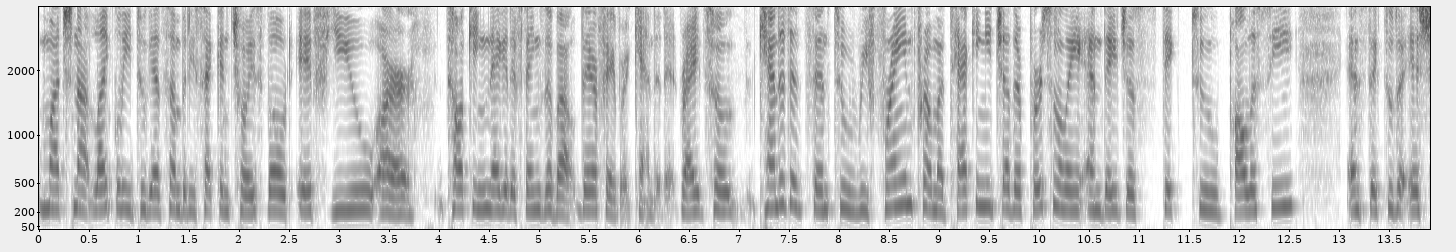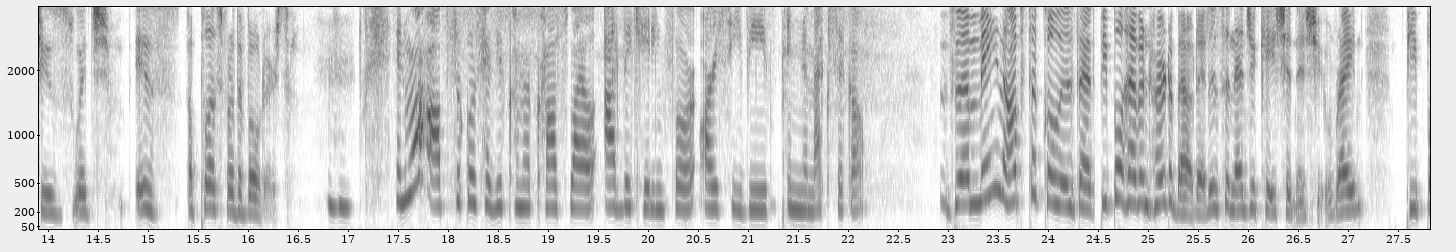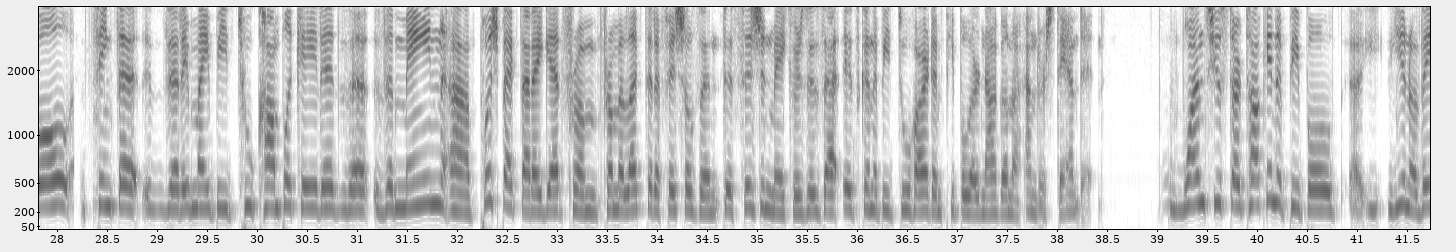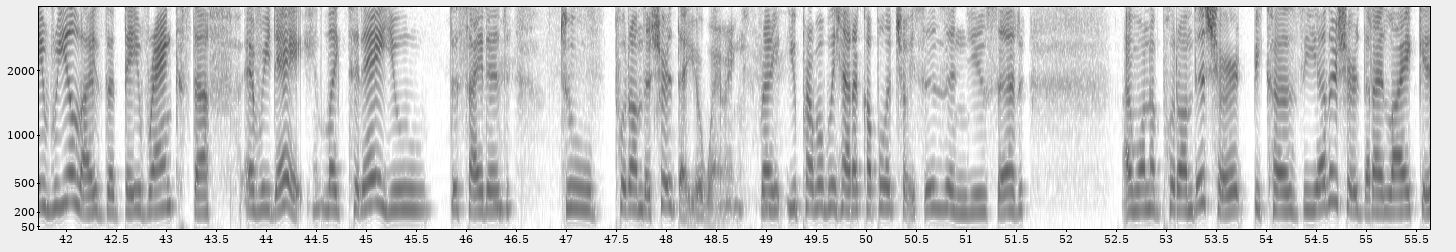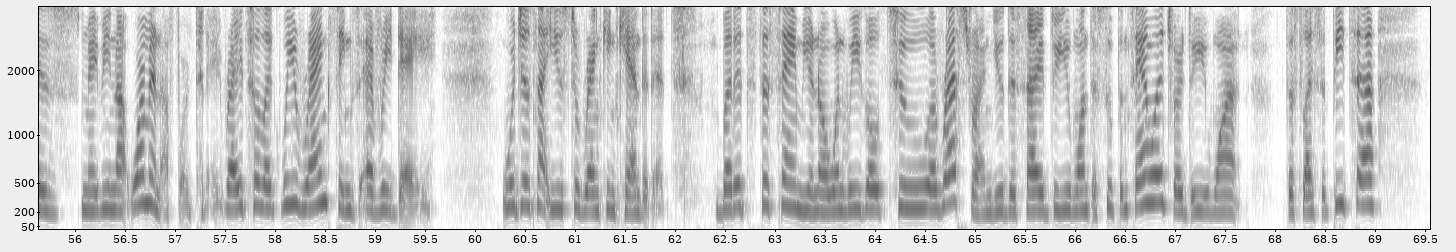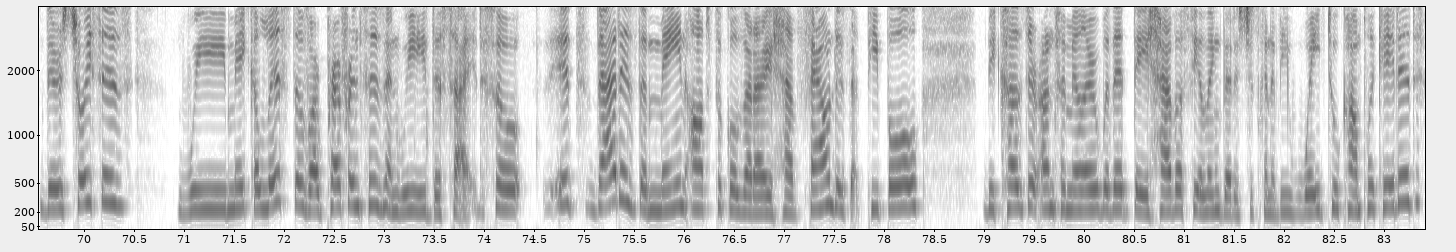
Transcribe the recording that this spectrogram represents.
much not likely to get somebody's second choice vote if you are talking negative things about their favorite candidate, right? So candidates tend to refrain from attacking each other personally and they just stick to policy and stick to the issues, which is a plus for the voters. Mm-hmm. And what obstacles have you come across while advocating for RCV in New Mexico? The main obstacle is that people haven't heard about it. It's an education issue, right? People think that that it might be too complicated. The the main uh, pushback that I get from from elected officials and decision makers is that it's going to be too hard and people are not going to understand it. Once you start talking to people, uh, you know they realize that they rank stuff every day. Like today, you decided. To put on the shirt that you're wearing, right? You probably had a couple of choices and you said, I want to put on this shirt because the other shirt that I like is maybe not warm enough for today, right? So, like, we rank things every day. We're just not used to ranking candidates. But it's the same, you know, when we go to a restaurant, you decide do you want the soup and sandwich or do you want the slice of pizza. There's choices. We make a list of our preferences and we decide. So it's that is the main obstacle that I have found is that people because they're unfamiliar with it, they have a feeling that it's just going to be way too complicated.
